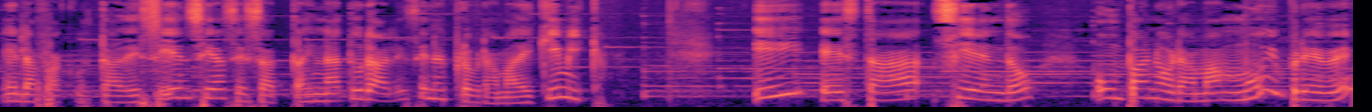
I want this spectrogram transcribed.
en la Facultad de Ciencias Exactas y Naturales en el programa de Química y está siendo un panorama muy breve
